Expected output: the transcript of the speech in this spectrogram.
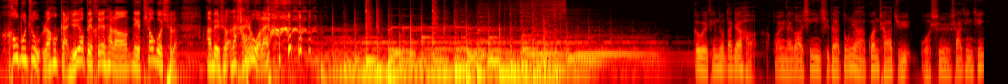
hold 不住，然后感觉要被河野太郎那个挑过去了，安倍说：“那还是我来吧。” 各位听众，大家好，欢迎来到新一期的东亚观察局，我是沙青青，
